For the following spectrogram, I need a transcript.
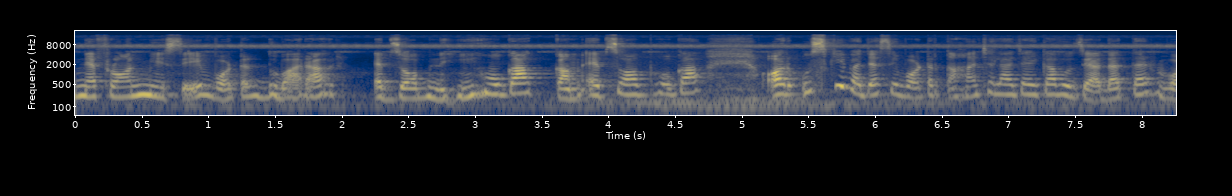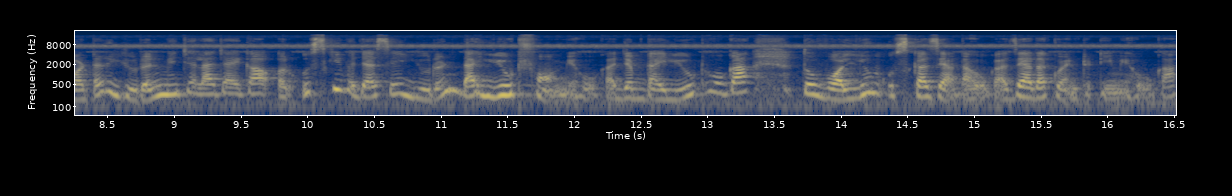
नेफ्रॉन में से वाटर दोबारा एब्जॉर्ब नहीं होगा, कम एब्जॉर्ब होगा और उसकी वजह से वाटर कहाँ चला जाएगा? वो ज़्यादातर वाटर यूरन में चला जाएगा और उसकी वजह से यूरन डाइल्यूट फॉर्म में होगा। जब डाइल्यूट होगा तो वॉल्यूम उसका ज़्यादा होगा, ज़्यादा क्वान्टिटी में होगा।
